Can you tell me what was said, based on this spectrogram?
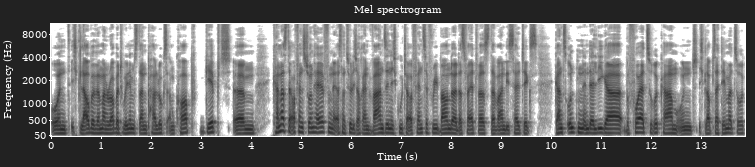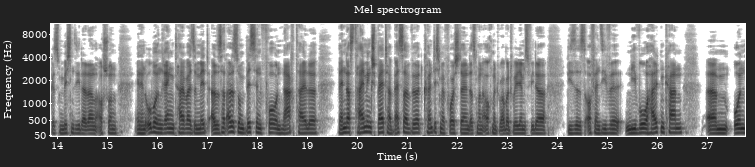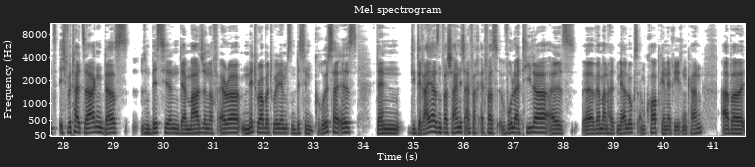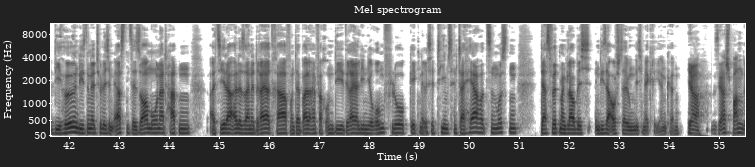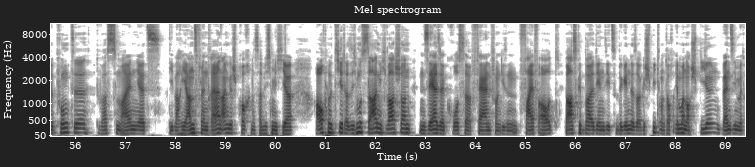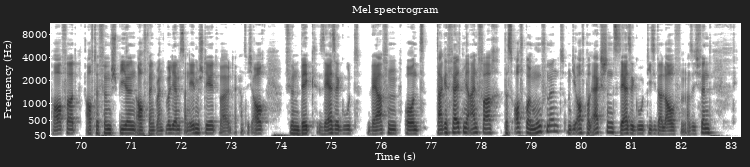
Und ich glaube, wenn man Robert Williams dann ein paar Looks am Korb gibt, ähm, kann das der Offense schon helfen. Er ist natürlich auch ein wahnsinnig guter Offensive Rebounder. Das war etwas, da waren die Celtics ganz unten in der Liga, bevor er zurückkam. Und ich glaube, seitdem er zurück ist, mischen sie da dann auch schon in den oberen Rängen teilweise mit. Also es hat alles so ein bisschen Vor- und Nachteile. Wenn das Timing später besser wird, könnte ich mir vorstellen, dass man auch mit Robert Williams wieder dieses offensive Niveau halten kann. Ähm, und ich würde halt sagen, dass so ein bisschen der Margin of Error mit Robert Williams ein bisschen größer ist, denn die Dreier sind wahrscheinlich einfach etwas volatiler, als äh, wenn man halt mehr Looks am Korb generieren kann. Aber die Höhen, die sie natürlich im ersten Saisonmonat hatten, als jeder alle seine Dreier traf und der Ball einfach um die Dreierlinie rumflog, gegnerische Teams hinterherhotzen mussten, das wird man, glaube ich, in dieser Aufstellung nicht mehr kreieren können. Ja, sehr spannende Punkte. Du hast zum einen jetzt die Varianz von den Dreiern angesprochen. Das habe ich mich hier auch notiert. Also ich muss sagen, ich war schon ein sehr, sehr großer Fan von diesem Five-Out-Basketball, den sie zu Beginn der Saison gespielt und auch immer noch spielen, wenn sie mit Horford auf der 5 spielen, auch wenn Grant Williams daneben steht, weil der kann sich auch für einen Big sehr, sehr gut werfen. Und da gefällt mir einfach das Off-Ball-Movement und die Off-Ball-Actions sehr, sehr gut, die sie da laufen. Also ich finde,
